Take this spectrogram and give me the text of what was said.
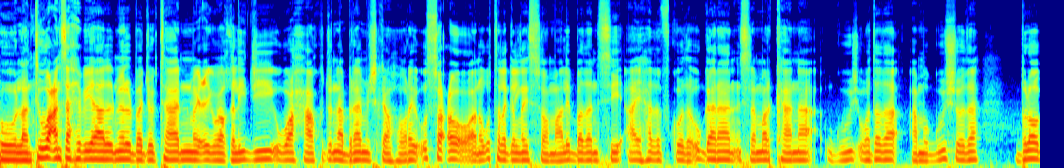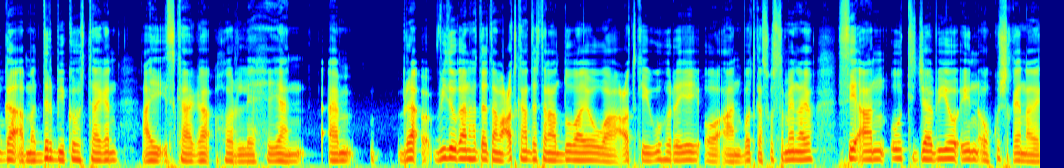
kulanti wacan saaxiibayaal meel walbaa joogtaan. Magacayga waa khaliiji. Waxaa ku jirnaa barnaamijka horey u soco oo aan ugu talagalnay soomaali badan si ay hadafkooda u gaaraan islamarkaana waddada ama guushooda blogga ama derbi ka hortaagan ay iskaga horleexiyaan videogan hadeertan ama codkan hadeertan aan duubayo waa codkii ugu horeeyey oo aan podcast ku sameynayo si aan u tijaabiyo in uu ku shaqeynayo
